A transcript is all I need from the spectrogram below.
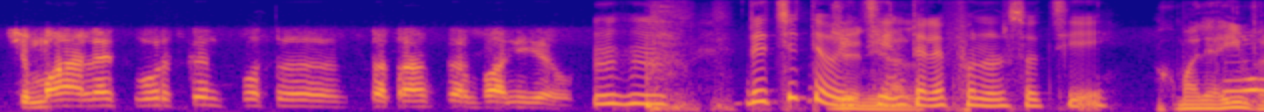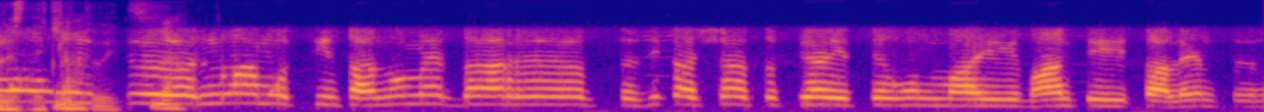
și mai ales oricând pot să, să transfer banii eu. Mhm. De ce te uiți Genial. în telefonul soției? Acum le invers, de ce te uiți? Uh, Nu am o țintă anume, dar uh, să zic așa, Sofia este un mai anti-talent în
